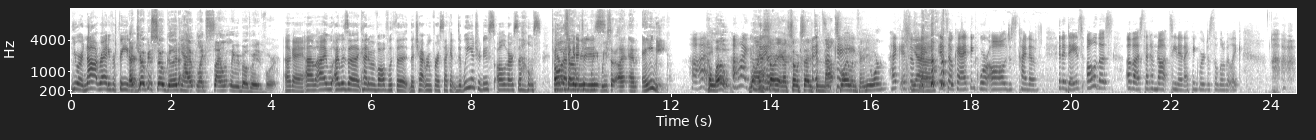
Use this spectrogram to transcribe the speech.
You are not ready for Peter. That joke is so good. Yeah. I like silently we both waited for it. Okay. Um, I I was uh, kind of involved with the, the chat room for a second. Did we introduce all of ourselves? Oh, I'm sorry. get We, we, we saw- uh, and Amy. Hi. Hello. Hi, Well, I'm sorry. I got so excited to It's not okay. spoil Infinity War. Heck, it's okay. Yeah. it's okay. I think we're all just kind of in a daze. All of us of us that have not seen it, I think we're just a little bit like.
